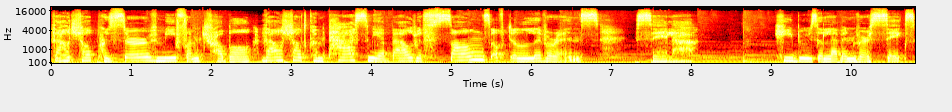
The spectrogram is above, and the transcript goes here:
Thou shalt preserve me from trouble. Thou shalt compass me about with songs of deliverance. Selah. Hebrews 11, verse 6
